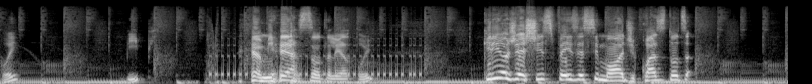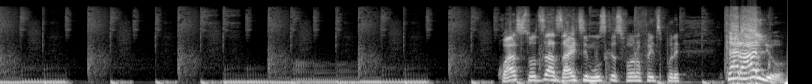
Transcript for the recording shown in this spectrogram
Oi? Bip? É a minha reação, tá ligado? Oi? CryoGX fez esse mod, quase todos... Quase todas as artes e músicas foram feitas por ele. Caralho!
